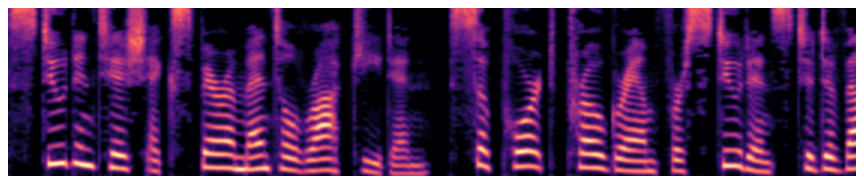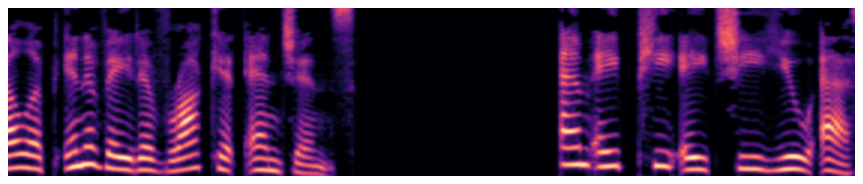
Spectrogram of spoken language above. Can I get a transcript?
Studentische Experimental Raketen, support program for students to develop innovative rocket engines. MAPHEUS,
